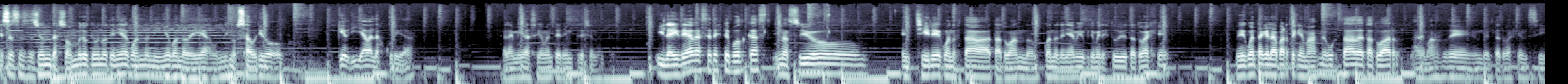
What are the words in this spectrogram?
esa sensación de asombro que uno tenía cuando niño cuando veía un dinosaurio que brillaba en la oscuridad. Para mí básicamente era impresionante. Y la idea de hacer este podcast nació en Chile cuando estaba tatuando, cuando tenía mi primer estudio de tatuaje. Me di cuenta que la parte que más me gustaba de tatuar, además del tatuaje en sí,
